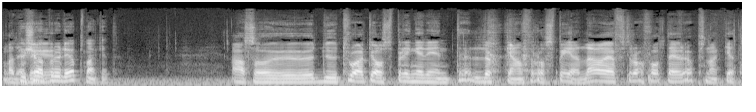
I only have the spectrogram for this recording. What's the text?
Ja, det Hur köper du det uppsnacket? Alltså, eh, du tror att jag springer in till luckan för att spela efter att ha fått det här uppsnacket.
